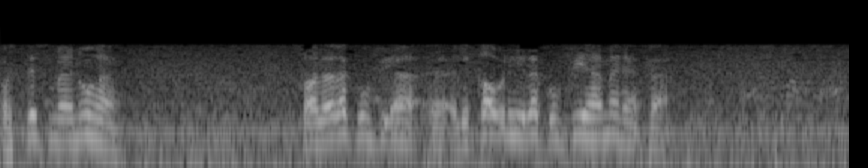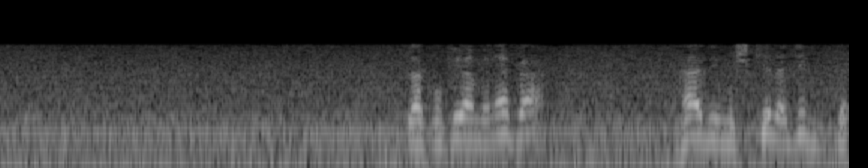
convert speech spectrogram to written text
واستثمانها قال لكم فيها لقوله لكم فيها منافع. لكم فيها منافع؟ هذه مشكلة جدا.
